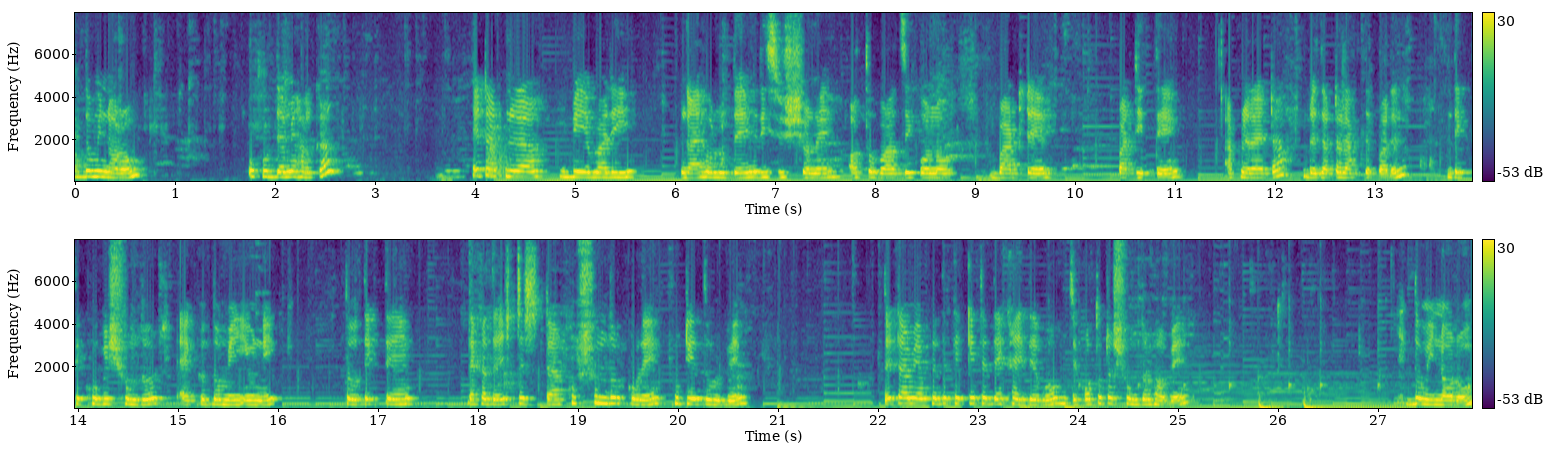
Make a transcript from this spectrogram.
একদমই নরম। উপর দিয়ে আমি হালকা, এটা আপনারা বিয়ে বাড়ি গায়ে হলুদে, রিসেপশনে অথবা যে কোনো বার্থডে পার্টিতে আপনারা এটা ডেজার্টটা রাখতে পারেন। দেখতে খুবই সুন্দর, একদমই ইউনিক তো দেখতে দেখা যায় স্টেজটা খুব সুন্দর করে ফুটিয়ে তুলবে। তো এটা আমি আপনাদেরকে কেটে দেখাই দেব যে কতটা সুন্দর হবে। একদমই নরম।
